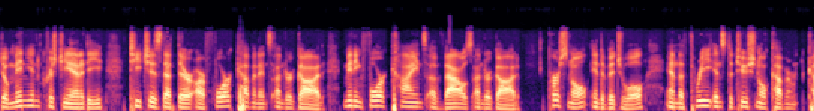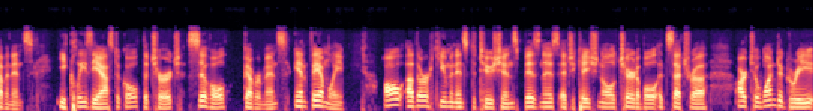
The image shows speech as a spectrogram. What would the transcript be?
Dominion Christianity teaches that there are four covenants under God, meaning four kinds of vows under God personal, individual, and the three institutional covenants ecclesiastical, the church, civil, governments, and family. All other human institutions, business, educational, charitable, etc., are to one degree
